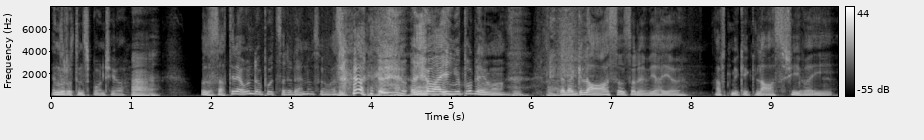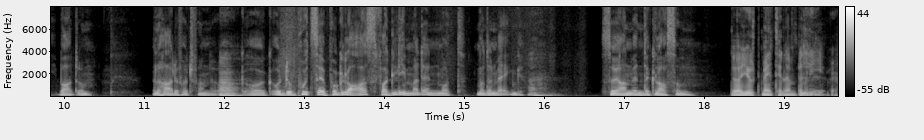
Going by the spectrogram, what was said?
En rutten spånskiva. Ja. Och så satt jag där under och putsade den och så. och det var inget problem. Alltså. Eller glas och sådär. Vi har ju haft mycket glasskivor i, i badrum. Eller har det fortfarande. Ja. Och, och, och då putsar jag på glas för att limma den mot, mot en vägg. Ja. Så jag använder glas som... Du har gjort mig till en believer.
